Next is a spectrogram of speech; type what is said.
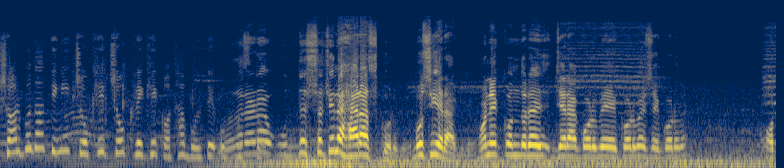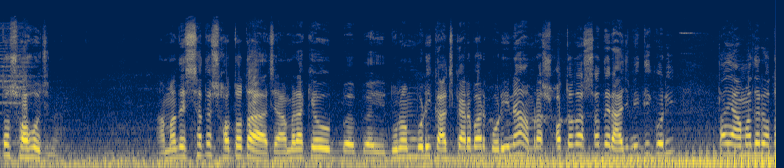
সর্বদা তিনি চোখে চোখ রেখে কথা বলতে একটা উদ্দেশ্য ছিল হ্যারাস করবে বসিয়ে রাখবে। অনেকক্ষণ ধরে জেরা করবে এ করবে সে করবে। অত সহজ না। আমাদের সাথে সততা আছে। আমরা কেউ দু নম্বরই কাজ কারবার করি না। আমরা সততার সাথে রাজনীতি করি। তাই আমাদের অত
